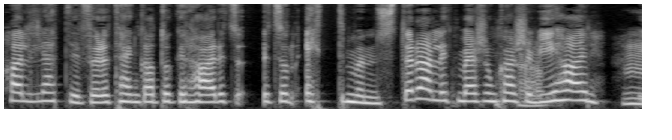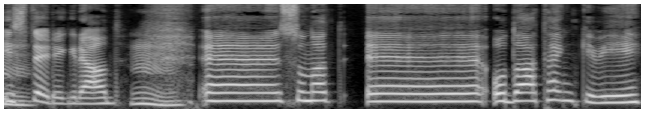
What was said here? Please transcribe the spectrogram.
ha litt lettere for å tenke at dere har et, et sånn ett mønster, da, litt mer som kanskje Ja. vi har, Mm. i større grad. Mm. Uh, sånn at uh, Og da tenker vi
